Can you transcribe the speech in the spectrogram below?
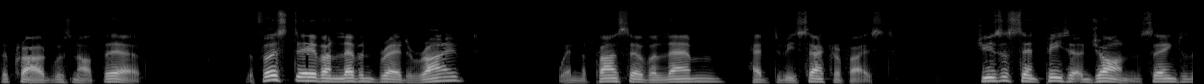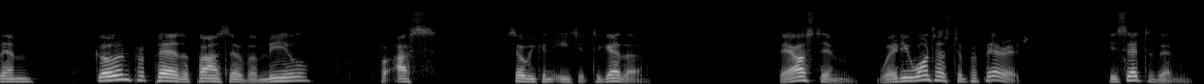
the crowd was not there. The first day of unleavened bread arrived when the Passover lamb had to be sacrificed. Jesus sent Peter and John, saying to them, Go and prepare the Passover meal for us so we can eat it together. They asked him, Where do you want us to prepare it? He said to them,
